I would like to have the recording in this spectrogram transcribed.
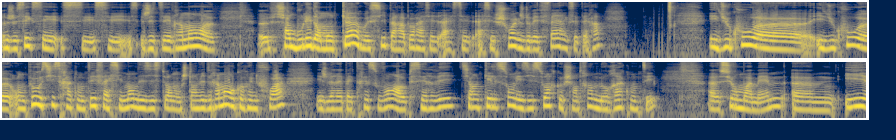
je sais que c'est, j'étais vraiment euh, euh, chamboulée dans mon cœur aussi par rapport à ces choix que je devais faire, etc. Et du coup, euh, et du coup euh, on peut aussi se raconter facilement des histoires. Donc je t'invite vraiment encore une fois, et je le répète très souvent, à observer, tiens, quelles sont les histoires que je suis en train de me raconter euh, sur moi-même, et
